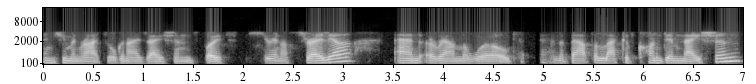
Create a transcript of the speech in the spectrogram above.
and human rights organisations, both here in Australia and around the world, and about the lack of condemnation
